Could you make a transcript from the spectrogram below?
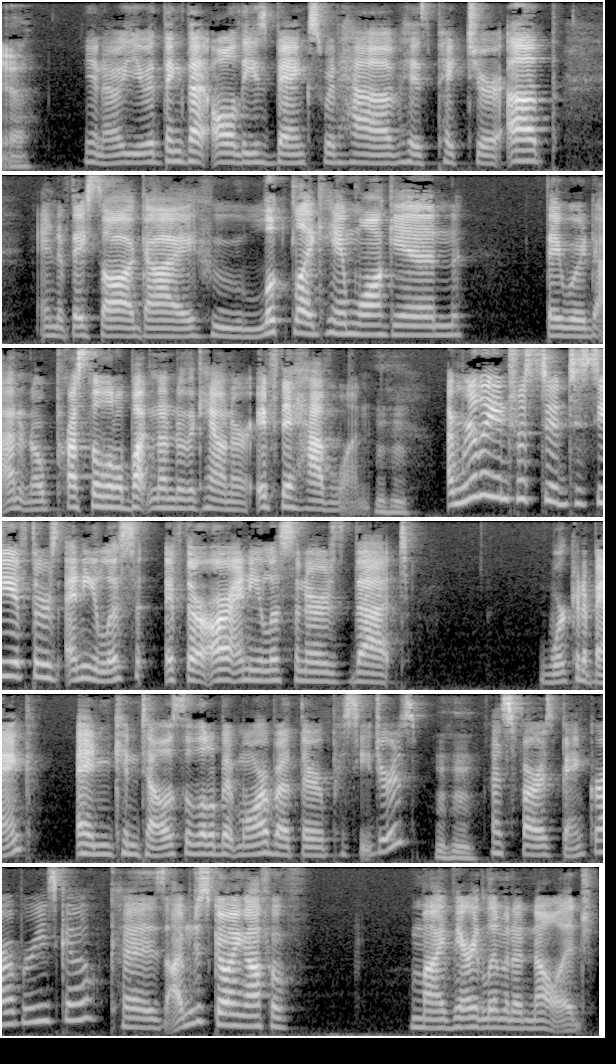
Yeah. You know, you would think that all these banks would have his picture up, and if they saw a guy who looked like him walk in, they would, I don't know, press the little button under the counter if they have one. Mm-hmm. I'm really interested to see if there's any listen if there are any listeners that work at a bank and can tell us a little bit more about their procedures mm-hmm. as far as bank robberies go cuz I'm just going off of my very limited knowledge.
